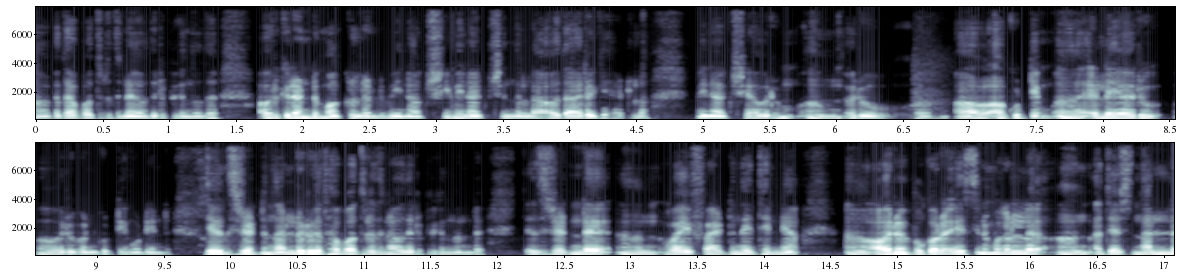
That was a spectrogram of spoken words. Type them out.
ആ കഥാപാത്രത്തിനെ അവതരിപ്പിക്കുന്നത്. അവർക്ക് രണ്ട് മക്കൾ രണ്ട് മീനാക്ഷി മീനാക്ഷി എന്നുള്ള അവതാരകയായിട്ടുള്ള മീനാക്ഷി അവരും ഒരു ആ കുട്ടിയും ഇളയ ഒരു ഒരു പെൺകുട്ടിയും കൂടിയുണ്ട്. ജഗദീഷ് ചേട്ടൻ നല്ലൊരു കഥാപാത്രത്തിന് അവതരിപ്പിക്കുന്നുണ്ട്. ജഗദീഷ് ചേട്ടന്റെ വൈഫായിട്ട് നിധിന്യ അവരും ഇപ്പോൾ കുറേ സിനിമകളിൽ അത്യാവശ്യം നല്ല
